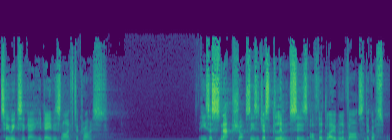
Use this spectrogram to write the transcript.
two weeks ago who gave his life to Christ. These are snapshots, these are just glimpses of the global advance of the gospel.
